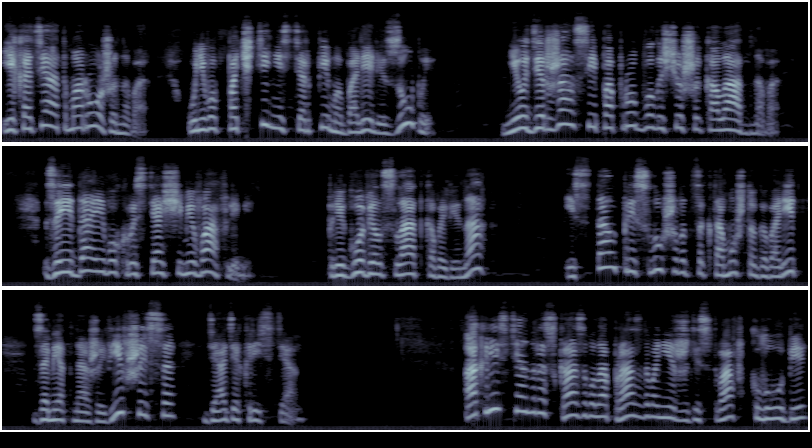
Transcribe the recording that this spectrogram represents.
и хотя от мороженого у него почти нестерпимо болели зубы, не удержался и попробовал еще шоколадного, заедая его хрустящими вафлями, пригубил сладкого вина и стал прислушиваться к тому, что говорит заметно оживившийся дядя Кристиан. А Кристиан рассказывал о праздновании Рождества в клубе,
